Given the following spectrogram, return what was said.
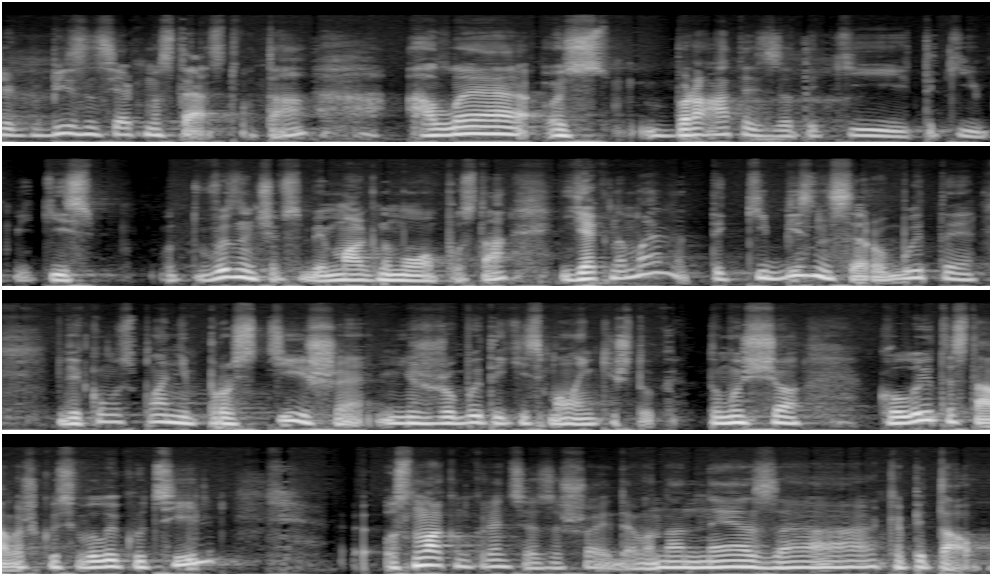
як бізнес, як мистецтво. Та? Але ось братись за такі такі якісь. От визначив собі магнум опус. Та? Як на мене, такі бізнеси робити в якомусь плані простіше, ніж робити якісь маленькі штуки. Тому що коли ти ставиш якусь велику ціль, основна конкуренція за що йде? Вона не за капітал,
